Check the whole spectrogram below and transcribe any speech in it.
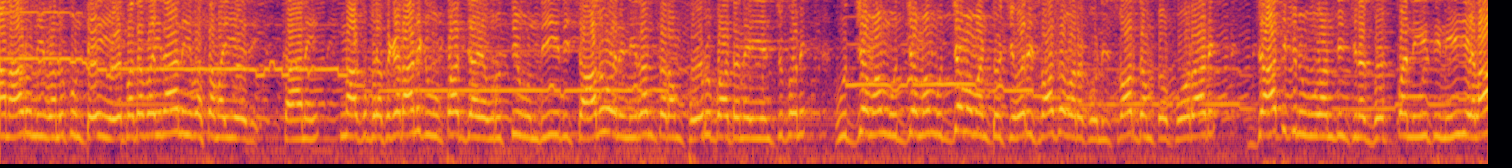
ఆనాడు నీవనుకుంటే ఏ పదవైనా నీవసమయ్యేది. కానీ నాకు బ్రతకడానికి ఉపాధ్యాయ వృత్తి ఉంది. ఇది చాలు అని నిరంతరం పోరుబాటనే ఎంచుకొని ఉద్యమం ఉద్యమం ఉద్యమం అంటూ చివరి శ్వాస వరకు నిస్వార్థంతో పోరాడి జాతికి నువ్వు అందించిన గొప్ప నీతిని ఎలా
